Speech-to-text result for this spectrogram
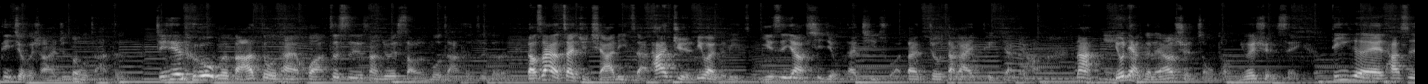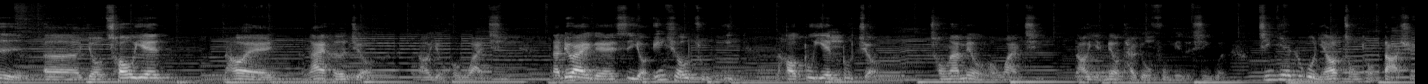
第九个小孩就是莫扎特。今天如果我们把他堕胎的话，这世界上就会少了莫扎特这个人。老师还有再举其他例子啊，他还举了另外一个例子，也是一样，细节我不太清楚啊，但就大概听一下就好。那有两个人要选总统，你会选谁？第一个哎，他是呃有抽烟，然后哎很爱喝酒，然后有婚外情。那另外一个是有英雄主义，然后不烟不酒，从来没有婚外情，然后也没有太多负面的新闻。今天如果你要总统大选，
